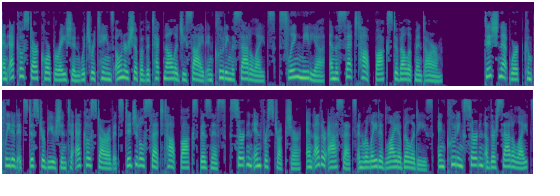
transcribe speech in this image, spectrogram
and EchoStar Corporation which retains ownership of the technology side including the satellites, Sling Media, and the set-top box development arm. Dish Network completed its distribution to EchoStar of its digital set-top box business, certain infrastructure, and other assets and related liabilities, including certain of their satellites,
